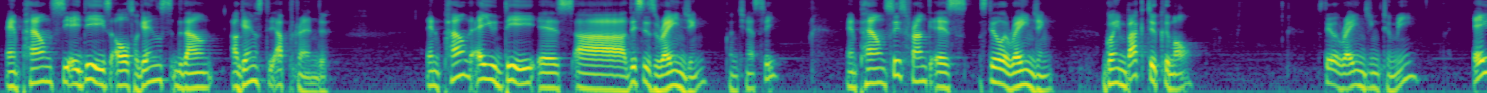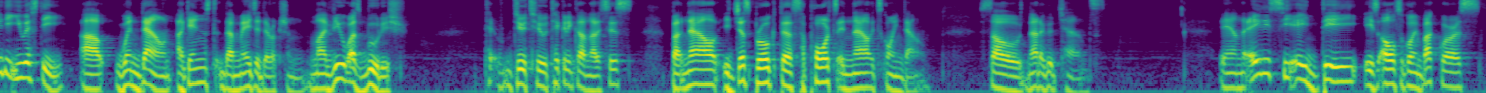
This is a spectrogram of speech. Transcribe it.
and Pound CAD is also against the down against the uptrend. And Pound AUD is uh, this is ranging continuously, and Pound Swiss franc is still ranging, going back to Kumo. Still ranging to me. AUD USD uh, went down against the major direction. My view was bullish due to technical analysis, but now it just broke the supports and now it's going down. So not a good chance. And the AUDCAD is also going backwards.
